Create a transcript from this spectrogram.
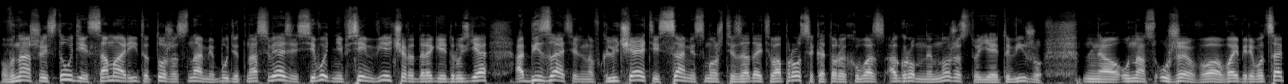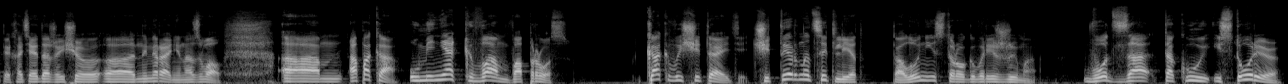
в нашей студии. Сама Рита тоже с нами будет на связи. Сегодня в 7 вечера, дорогие друзья, обязательно включайтесь. Сами сможете задать вопросы, которых у вас огромное множество. Я это вижу а, у нас уже в Вайбере, WhatsApp, хотя я даже еще э, номера не назвал. А, а пока у меня к вам вопрос. Как вы считаете, 14 лет колонии строгого режима вот за такую историю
